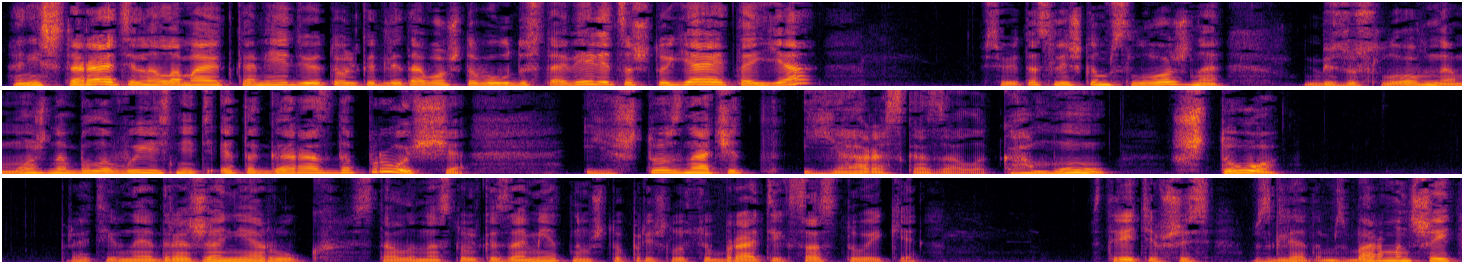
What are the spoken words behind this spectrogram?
Они старательно ломают комедию только для того, чтобы удостовериться, что я — это я? Все это слишком сложно. Безусловно, можно было выяснить это гораздо проще. И что значит «я рассказала»? Кому? Что? Противное дрожание рук стало настолько заметным, что пришлось убрать их со стойки. Встретившись взглядом с барменшей,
